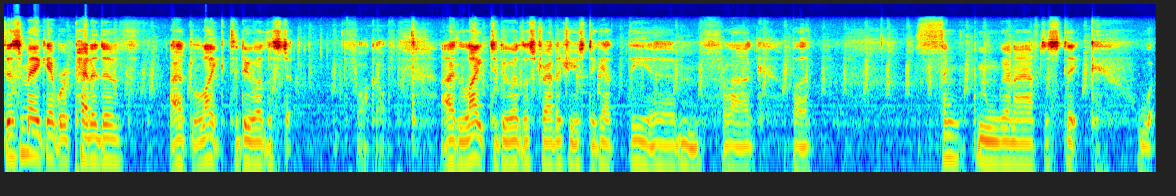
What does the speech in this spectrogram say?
This may get repetitive. I'd like to do other stuff. Fuck off. I'd like to do other strategies to get the um, flag, but I think I'm gonna have to stick. Wi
